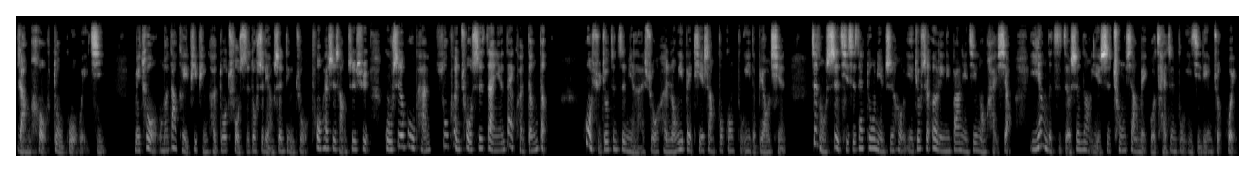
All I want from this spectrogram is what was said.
然后度过危机。没错，我们大可以批评很多措施都是量身定做，破坏市场秩序、股市护盘、纾困措施、展延贷款等等。或许就政治面来说，很容易被贴上不公不义的标签。这种事其实，在多年之后，也就是二零零八年金融海啸，一样的指责声浪也是冲向美国财政部以及联准会。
